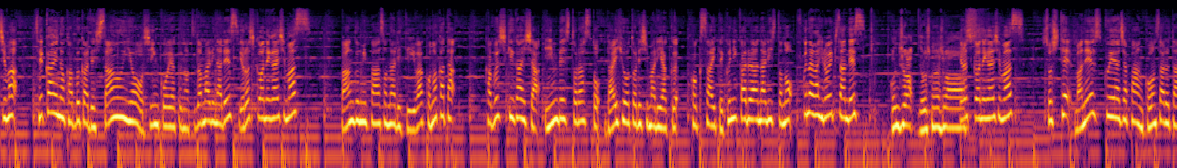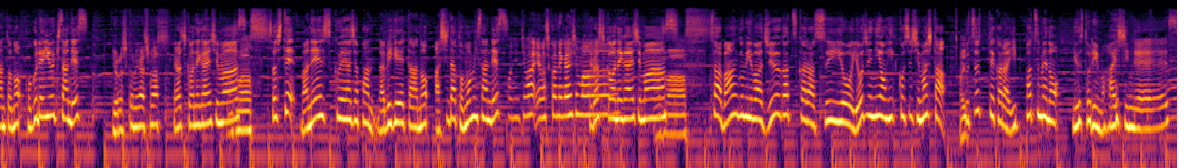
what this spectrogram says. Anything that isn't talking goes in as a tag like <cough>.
ちは。世界の株価で資産運用進行役の津田まりなです。よろしくお願いします。番組パーソナリティはこの方。株式会社インベストラスト代表取締役国際テクニカルアナリストの福永博之さんです。こんにちは。よろしくお願いします。よろしくお願いします。そしてマネースクエアジャパンコンサルタントの小暮優樹さんですよろしくお願いします。よろしくお願いします。ますそして、マネースクエアジャパンナビゲーターの芦田智美さんです。こんにちは。よろしくお願いします。よろしくお願いします。さあ、番組は10月から水曜4時にお引越ししました。はい、移ってから一発目のユーストリーム配信です。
